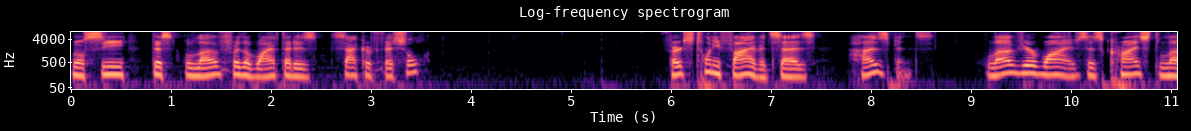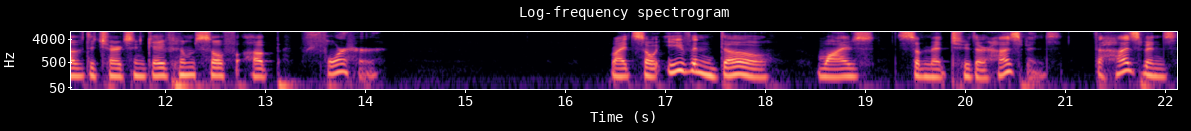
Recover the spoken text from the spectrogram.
we'll see this love for the wife that is sacrificial. Verse 25, it says, Husbands, Love your wives as Christ loved the church and gave himself up for her. Right? So even though wives submit to their husbands, the husbands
